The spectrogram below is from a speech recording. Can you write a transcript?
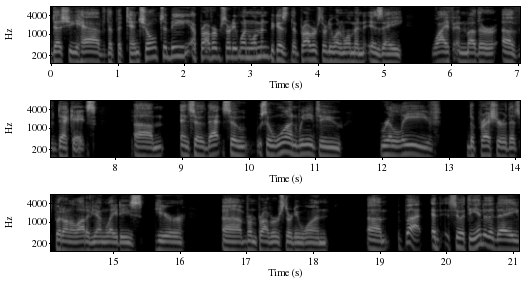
does she have the potential to be a Proverbs 31 woman? Because the Proverbs 31 woman is a wife and mother of decades. Um, and so that so so one, we need to relieve the pressure that's put on a lot of young ladies here uh, from Proverbs 31. Um, but so at the end of the day,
